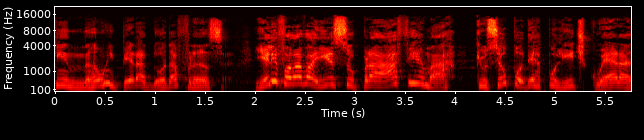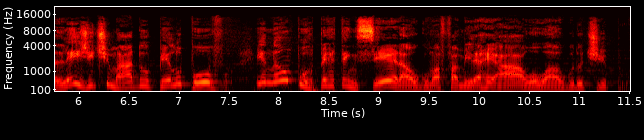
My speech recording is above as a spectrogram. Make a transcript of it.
e não imperador da França. E ele falava isso para afirmar que o seu poder político era legitimado pelo povo e não por pertencer a alguma família real ou algo do tipo.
